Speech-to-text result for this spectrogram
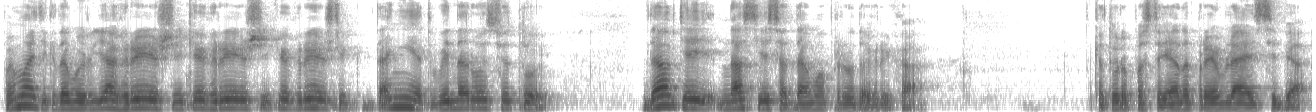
Понимаете, когда мы говорим, я грешник, я грешник, я грешник. Да нет, вы народ святой. Да, у, тебя, у нас есть Адама природа греха который постоянно проявляет себя.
